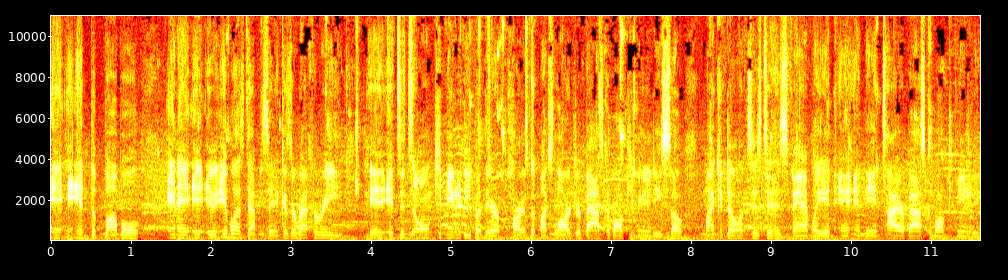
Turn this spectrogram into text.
in, in the bubble, and it, it, it was devastating because the referee, it, it's its own community, but they're part of the much larger basketball community. So my condolences to his family and, and, and the entire basketball community.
